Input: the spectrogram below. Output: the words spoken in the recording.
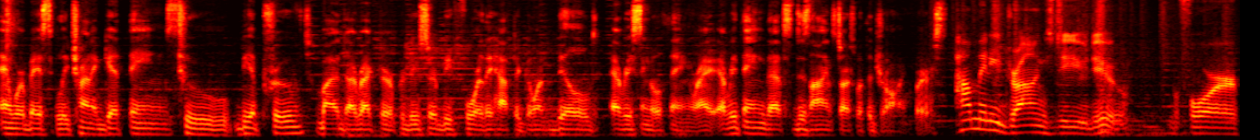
And we're basically trying to get things to be approved by a director or producer before they have to go and build every single thing, right? Everything that's designed starts with a drawing first. How many drawings do you do before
